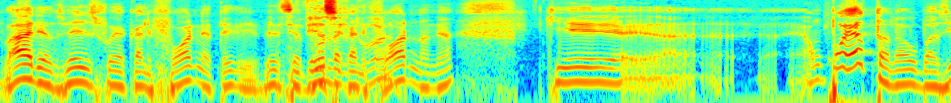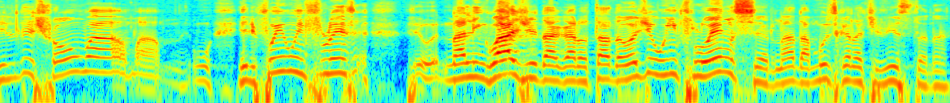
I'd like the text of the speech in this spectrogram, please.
várias vezes foi à Califórnia, teve vencedor, vencedor. da Califórnia, né? Que é, é um poeta, né? O Basílio deixou uma, uma um, ele foi um influencer na linguagem da garotada hoje, um influencer, né, da música nativista, né?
